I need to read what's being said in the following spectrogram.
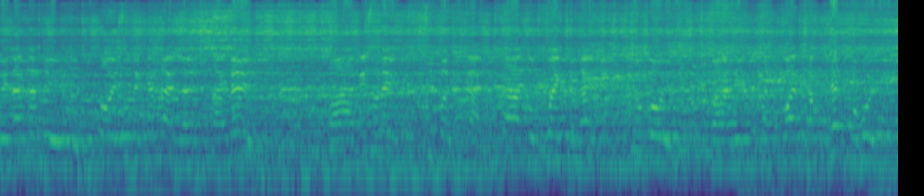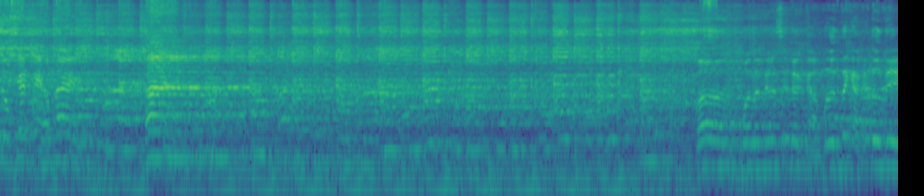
15 đơn vị của chúng tôi sẽ được khép lại lần tại đây. Và ngay sau đây, xin mời tất cả chúng ta cùng quay trở lại vị trí chỗ ngồi và đến phần quan trọng nhất của hội nghị chung kết ngày hôm nay. Hai. Vâng, một lần nữa xin được cảm ơn tất cả các đơn vị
